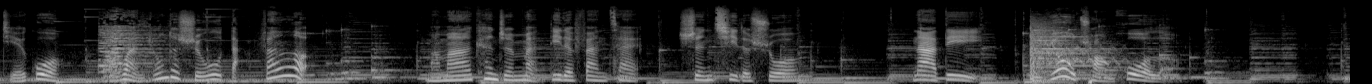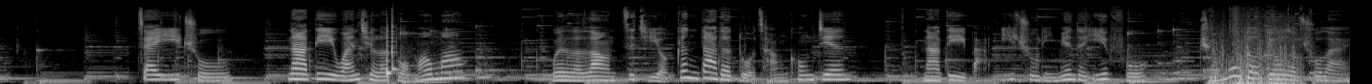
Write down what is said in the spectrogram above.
结果碗中的食物打翻了。妈妈看着满地的饭菜，生气地说：“纳蒂，你又闯祸了。”在衣橱，纳蒂玩起了躲猫猫。为了让自己有更大的躲藏空间，纳蒂把衣橱里面的衣服全部都丢了出来。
